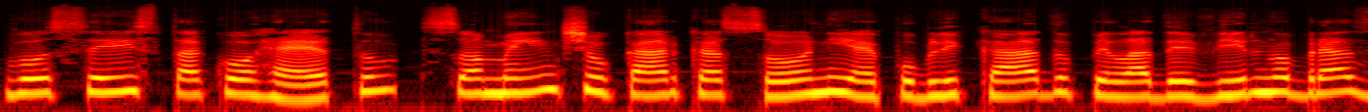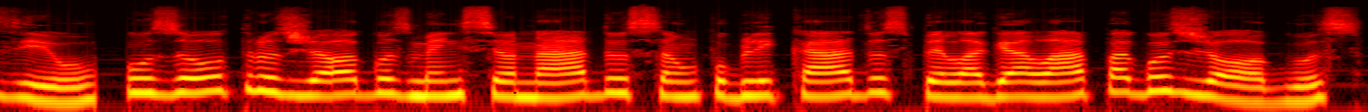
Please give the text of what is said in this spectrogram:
Você está correto, somente o Carcassonne é publicado pela Devir no Brasil. Os outros jogos mencionados são publicados pela Galápagos Jogos.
